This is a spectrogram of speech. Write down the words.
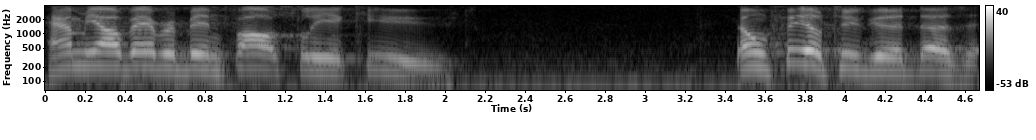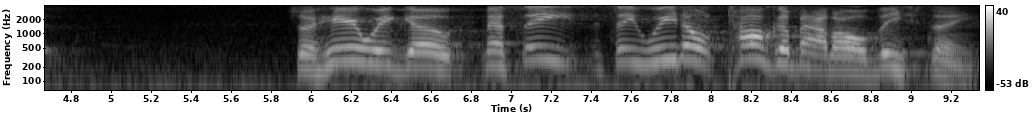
How many of y'all have ever been falsely accused? Don't feel too good, does it? So here we go. Now see, see, we don't talk about all these things.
